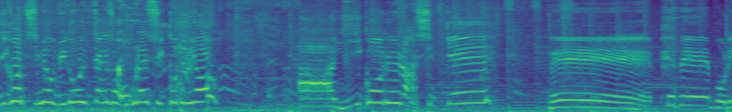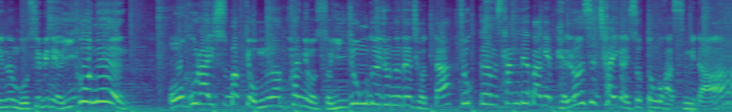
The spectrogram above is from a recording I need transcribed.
이거 지면 위도우 입장에서 억울할 수 있거든요? 아, 이거를 아쉽게, 네, 패배해버리는 모습이네요. 이거는 억울할 수밖에 없는 한 판이었어. 이 정도 해줬는데 졌다? 조금 상대방의 밸런스 차이가 있었던 것 같습니다.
